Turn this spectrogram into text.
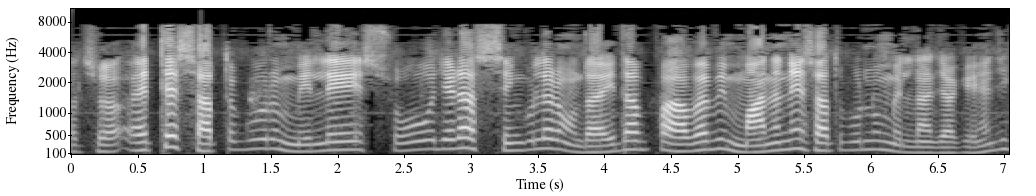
ਅੱਛਾ ਇੱਥੇ ਸਤਗੁਰ ਮਿਲੇ ਸੋ ਜਿਹੜਾ ਸਿੰਗੂਲਰ ਆਉਂਦਾ ਇਹਦਾ ਭਾਵ ਹੈ ਵੀ ਮਨ ਨੇ ਸਤਗੁਰ ਨੂੰ ਮਿਲਣਾ ਜਾ ਕੇ ਹੈ ਜੀ?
